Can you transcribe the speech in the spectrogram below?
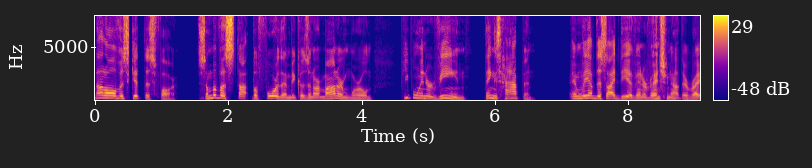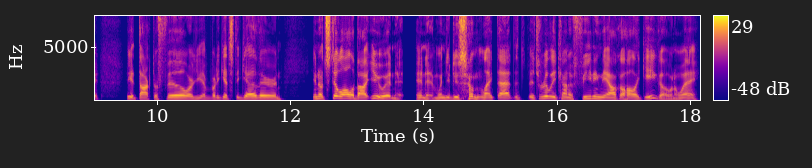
Not all of us get this far. Some of us stop before them because in our modern world, people intervene, things happen. And we have this idea of intervention out there, right? You get Dr. Phil or everybody gets together and you know, it's still all about you, isn't it? Isn't it? When you do something like that, it's, it's really kind of feeding the alcoholic ego in a way.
